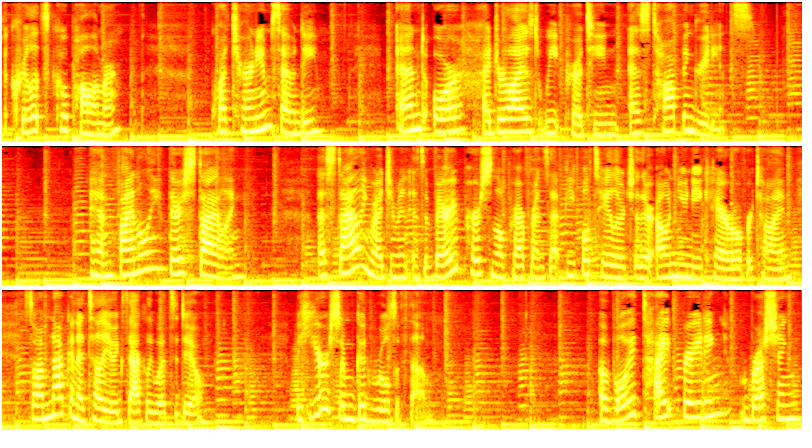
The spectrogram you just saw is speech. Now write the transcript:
acrylic copolymer, quaternium 70, and or hydrolyzed wheat protein as top ingredients. And finally, there's styling. A styling regimen is a very personal preference that people tailor to their own unique hair over time, so I'm not going to tell you exactly what to do. But here are some good rules of thumb. Avoid tight braiding, brushing,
